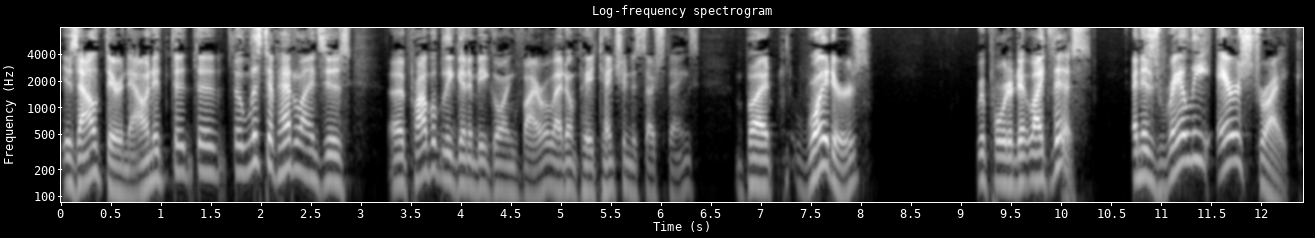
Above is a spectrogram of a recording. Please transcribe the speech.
is out there now. And it, the, the, the list of headlines is uh, probably going to be going viral. I don't pay attention to such things. But Reuters reported it like this An Israeli airstrike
